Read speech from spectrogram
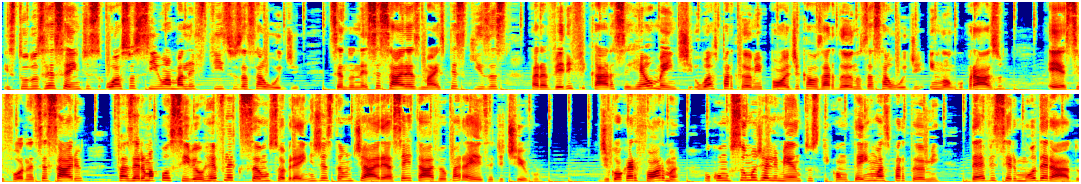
Estudos recentes o associam a malefícios à saúde, sendo necessárias mais pesquisas para verificar se realmente o aspartame pode causar danos à saúde em longo prazo e, se for necessário, fazer uma possível reflexão sobre a ingestão diária aceitável para esse aditivo. De qualquer forma, o consumo de alimentos que contenham aspartame deve ser moderado,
